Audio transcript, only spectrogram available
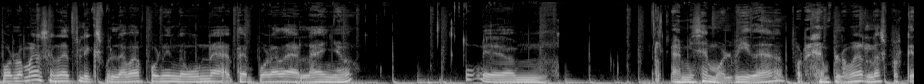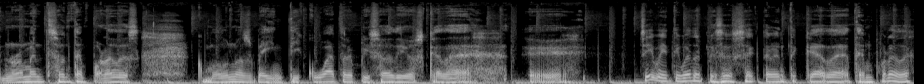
por lo menos en Netflix la van poniendo una temporada al año. Em, a mí se me olvida, por ejemplo, verlas, porque normalmente son temporadas como de unos 24 episodios cada... Eh, sí, 24 episodios exactamente cada temporada.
